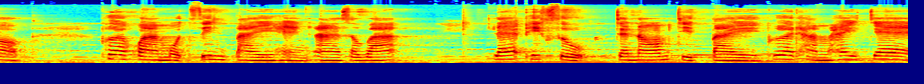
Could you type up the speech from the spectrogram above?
อบ เพื่อความหมดสิ้นไปแห่งอาสวะ และภิกษุจะน้อมจิตไปเพื่อทำให้แจ้ง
